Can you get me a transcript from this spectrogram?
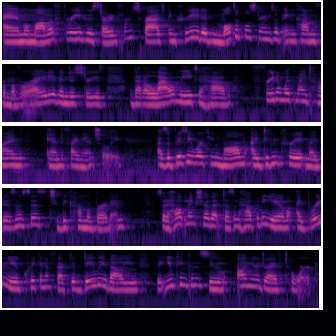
I am a mom of three who started from scratch and created multiple streams of income from a variety of industries that allow me to have freedom with my time and financially. As a busy working mom, I didn't create my businesses to become a burden. So, to help make sure that doesn't happen to you, I bring you quick and effective daily value that you can consume on your drive to work,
